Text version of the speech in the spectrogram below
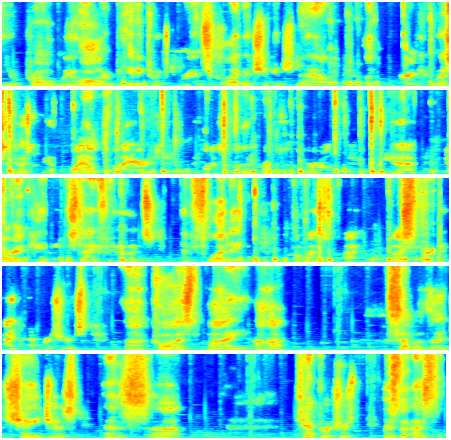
you probably all are beginning to experience climate change now. On the American West Coast, we have wildfires and lots of other parts of the world. We have hurricanes, typhoons, and flooding caused by, plus very high temperatures uh, caused by uh, some of the changes as uh, temperatures, as, as,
